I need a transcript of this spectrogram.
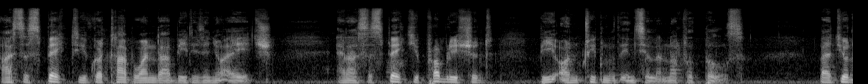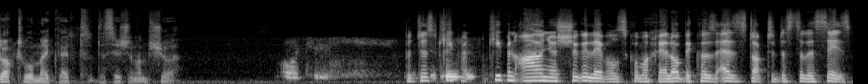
I suspect you've got type one diabetes in your age, and I suspect you probably should be on treatment with insulin, not with pills. But your doctor will make that decision, I'm sure. Okay. But just keep keep an eye on your sugar levels, Kamogelo, because as Dr. Distiller says,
